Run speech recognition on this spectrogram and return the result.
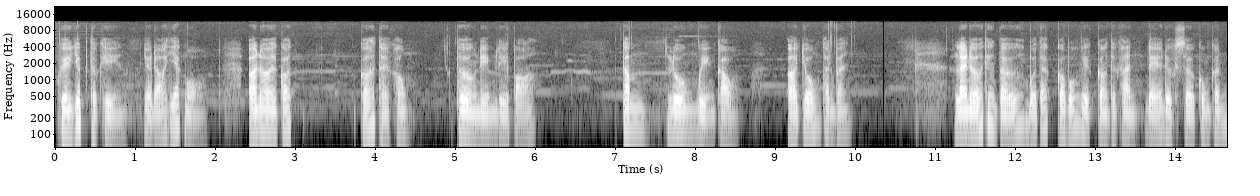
khuyên giúp thực hiện, nhờ đó giác ngộ. Ở nơi có có thể không, thường niệm lìa bỏ. Tâm luôn nguyện cầu, ở chốn thanh vắng. Lại nữa, thiên tử, Bồ Tát có bốn việc cần thực hành để được sự cung kính,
